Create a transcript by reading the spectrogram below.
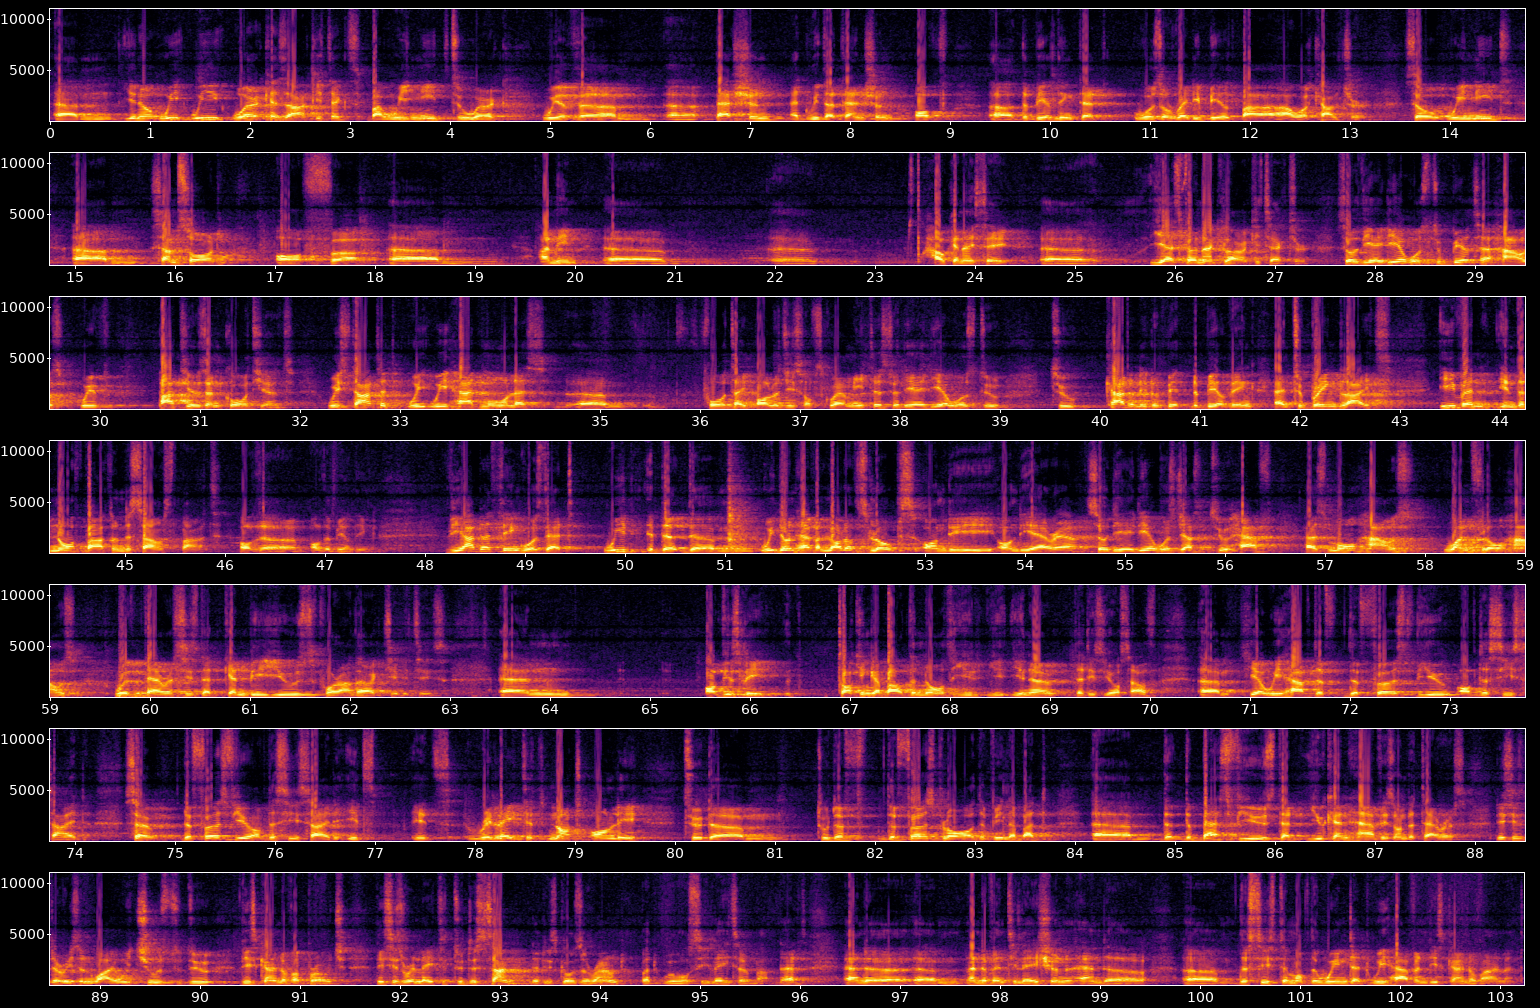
Um, you know, we, we work as architects, but we need to work with um, uh, passion and with attention of uh, the building that was already built by our culture. So we need um, some sort of, uh, um, I mean, um, uh, how can I say, uh, yes, vernacular architecture. So the idea was to build a house with patios and courtyards. We started, we, we had more or less um, four typologies of square meters, so the idea was to, to cut a little bit the building and to bring light even in the north part and the south part of the, of the building. The other thing was that we, the, the, um, we don't have a lot of slopes on the, on the area, so the idea was just to have a small house, one floor house, with terraces that can be used for other activities. And obviously, talking about the north, you, you, you know that is your south. Um, here we have the, the first view of the seaside. So the first view of the seaside, it's, it's related not only to the, um, to the, the first floor of the villa, but um, the, the best views that you can have is on the terrace. This is the reason why we choose to do this kind of approach. This is related to the sun that is goes around, but we will see later about that, and, uh, um, and the ventilation and uh, um, the system of the wind that we have in this kind of island.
